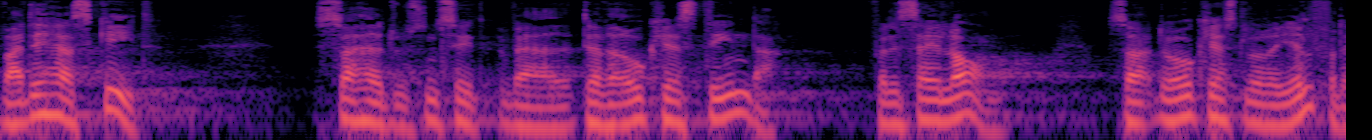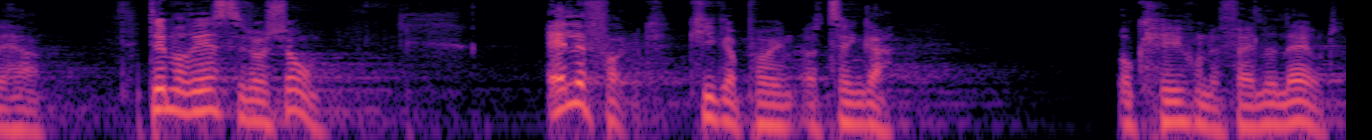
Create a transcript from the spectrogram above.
var det her sket, så havde du sådan set været, det havde været okay at stene dig, for det sagde loven. Så det var okay at slå dig ihjel for det her. Det er Marias situation. Alle folk kigger på hende og tænker, okay, hun er faldet lavt.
